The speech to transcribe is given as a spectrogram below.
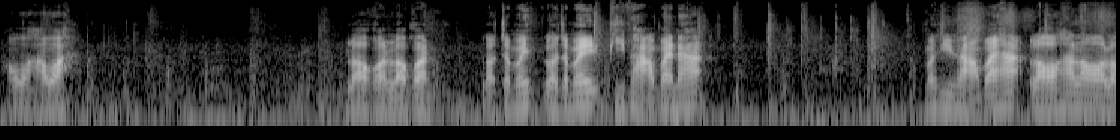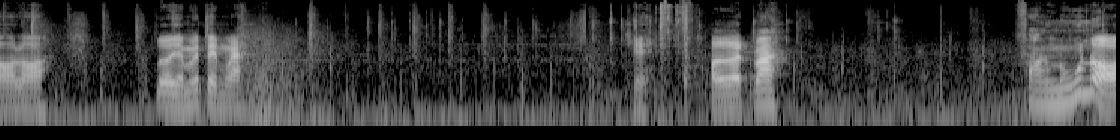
เอาวะเอาวะรอก่อนรอก่อน เราจะไม่เราจะไม่ผีผางไปนะฮะไมาผีผางไปฮะรอฮะรอรอรอเลือดยังไม่เต็มไงโอเคเปิดมาฝั่งนู้นเหรอ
